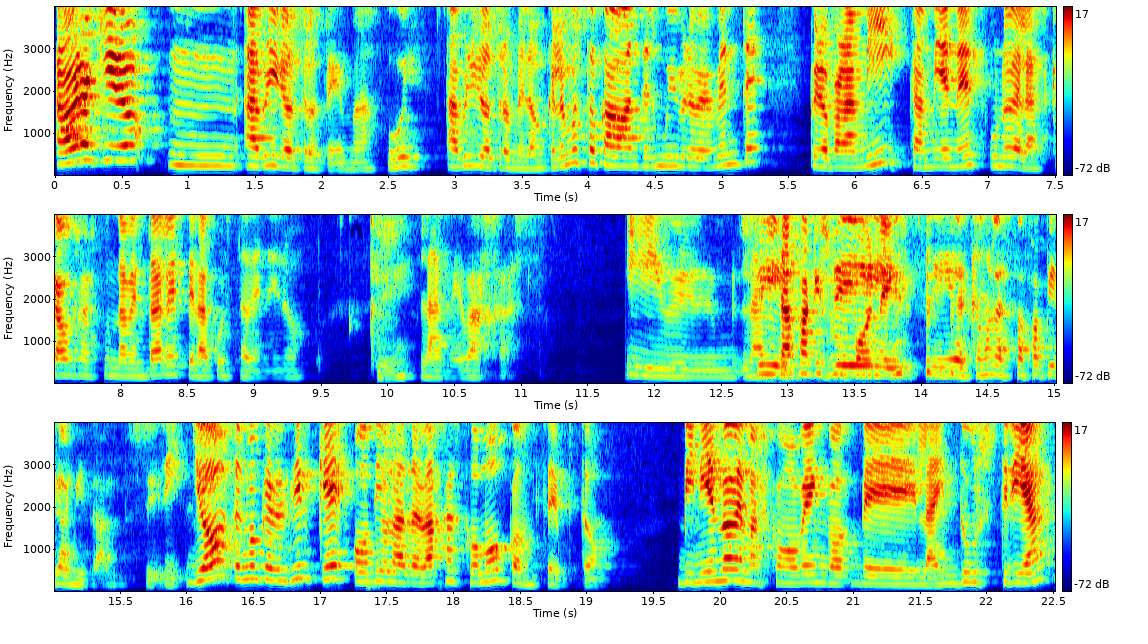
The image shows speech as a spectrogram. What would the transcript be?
Ahora quiero mm, abrir otro tema, Uy, abrir otro melón, que lo hemos tocado antes muy brevemente, pero para mí también es una de las causas fundamentales de la cuesta de enero, ¿qué? las rebajas. Y la Sí, estafa que sí, suponen. Sí, es que es una estafa piramidal. Sí. Sí. Yo tengo que decir que odio las rebajas como concepto. Viniendo además, como vengo de la industria,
